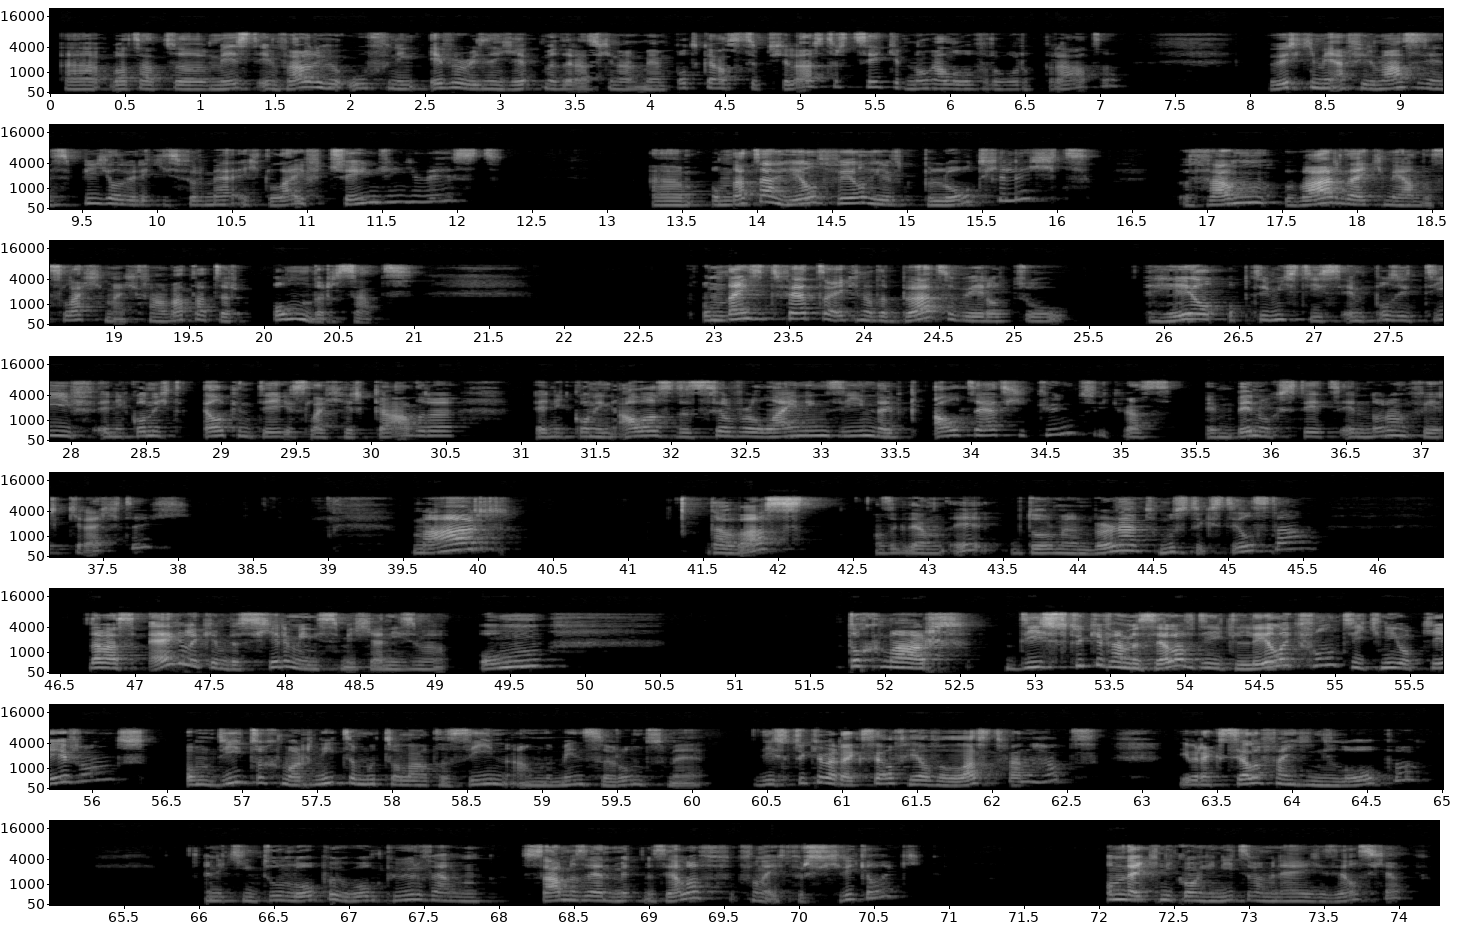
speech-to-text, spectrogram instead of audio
Uh, wat dat de meest eenvoudige oefening ever is. En je hebt me er, als je naar mijn podcast hebt geluisterd, zeker nogal over horen praten. Werken met affirmaties en spiegelwerk is voor mij echt life-changing geweest. Um, omdat dat heel veel heeft blootgelegd van waar dat ik mee aan de slag mag, van wat dat eronder zat. Ondanks het feit dat ik naar de buitenwereld toe heel optimistisch en positief en ik kon echt elke tegenslag herkaderen en ik kon in alles de silver lining zien, dat heb ik altijd gekund. Ik was en ben nog steeds enorm veerkrachtig. Maar dat was, als ik dan door mijn burn-out moest ik stilstaan, dat was eigenlijk een beschermingsmechanisme om toch maar die stukken van mezelf die ik lelijk vond, die ik niet oké vond, om die toch maar niet te moeten laten zien aan de mensen rond mij. Die stukken waar ik zelf heel veel last van had, die waar ik zelf van ging lopen. En ik ging toen lopen gewoon puur van samen zijn met mezelf. Ik vond het echt verschrikkelijk. Omdat ik niet kon genieten van mijn eigen gezelschap.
